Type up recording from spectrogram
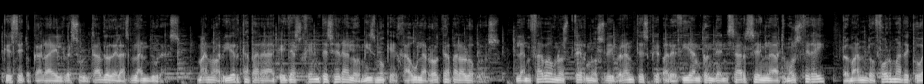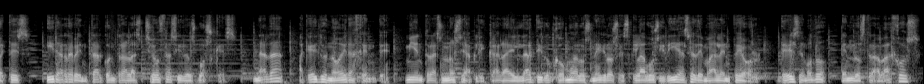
que se tocara el resultado de las blanduras. Mano abierta para aquellas gentes era lo mismo que jaula rota para lobos. Lanzaba unos ternos vibrantes que parecían condensarse en la atmósfera y, tomando forma de cohetes, ir a reventar contra las chozas y los bosques. Nada, aquello no era gente. Mientras no se aplicara el látigo como a los negros esclavos iríase de mal en peor. De ese modo, en los trabajos,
